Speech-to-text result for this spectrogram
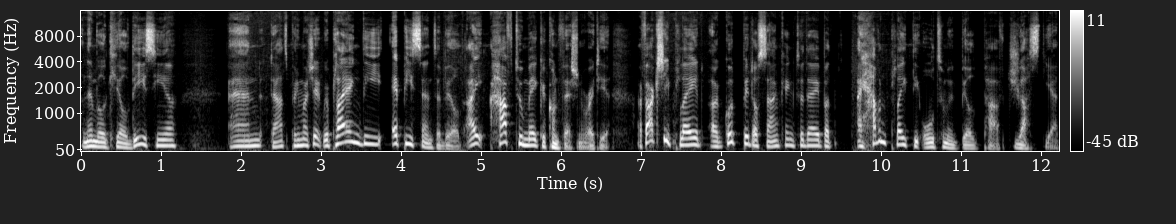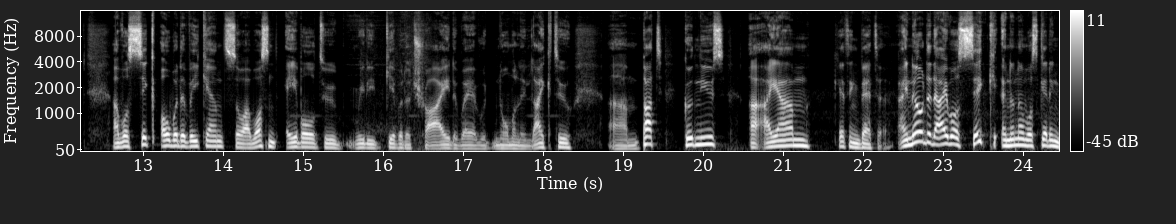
And then we'll kill these here. And that's pretty much it. We're playing the Epicenter build. I have to make a confession right here. I've actually played a good bit of Sand King today, but I haven't played the ultimate build path just yet. I was sick over the weekend, so I wasn't able to really give it a try the way I would normally like to. Um, but good news, uh, I am getting better. I know that I was sick and then I was getting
